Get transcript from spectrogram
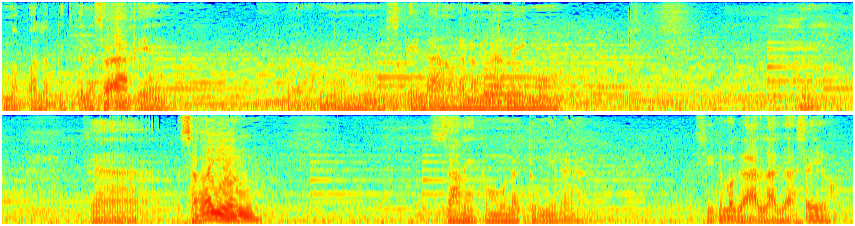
mapalapit ka na sa akin, alam ko nang mas kailangan ka ng nanay mo. Kaya sa ngayon, sa akin ka muna tumira. Sino mag-aalaga sa'yo?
